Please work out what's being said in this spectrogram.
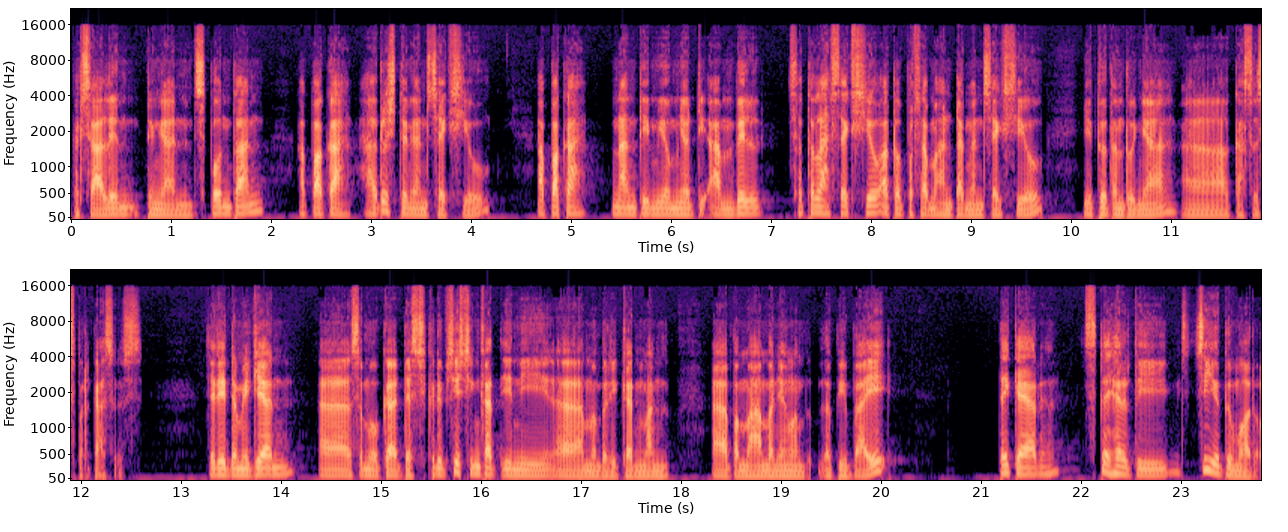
bersalin dengan spontan, apakah harus dengan seksio, apakah nanti miumnya diambil setelah seksio atau bersamaan dengan seksio, itu tentunya uh, kasus per kasus. Jadi demikian, uh, semoga deskripsi singkat ini uh, memberikan man, uh, pemahaman yang lebih baik. Take care, stay healthy, see you tomorrow.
